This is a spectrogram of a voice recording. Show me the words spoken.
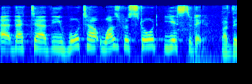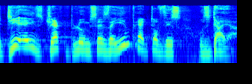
uh, that uh, the water was restored yesterday. But the DA's Jack Bloom says the impact of this was dire.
